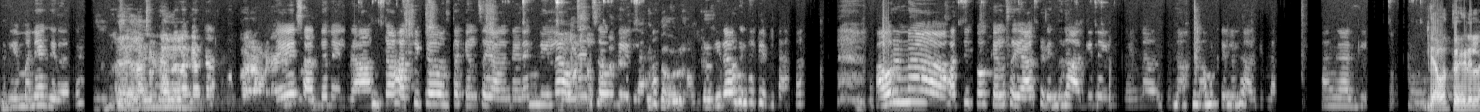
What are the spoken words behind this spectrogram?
ಏ ಮನ್ಯಾಗ ಏ ಸಾಧ್ಯನೇ ಇಲ್ಲ ಅಂತ ಹತ್ತಿಕ್ಕೋ ಅಂತ ಕೆಲಸ ನಡೆಯಂಗಿಲ್ಲ ಅವ್ರು ಇಲ್ಲ ಇರೋಂಗೂ ಇಲ್ಲ. ಅವ್ರನ್ನ ಹತ್ತಿಕ್ಕೋ ಕೆಲಸ ಯಾರ ಕಡೆಯಿಂದನೂ ಆಗಿನೇ ಇಲ್ಲ. ಇನ್ನ ನಮ್ ಕೈಲೂ ಆಗಿಲ್ಲ. ಹಂಗಾಗಿ. ಯಾವತ್ತೂ ಹೇಳಿಲ್ಲ,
